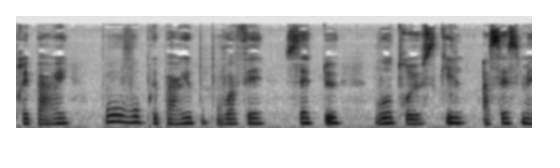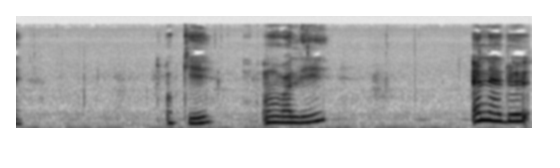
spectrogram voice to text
préparé pour vous préparer pour pouvoir faire cette votre skill assessment. Ok, on va lire. Un aide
